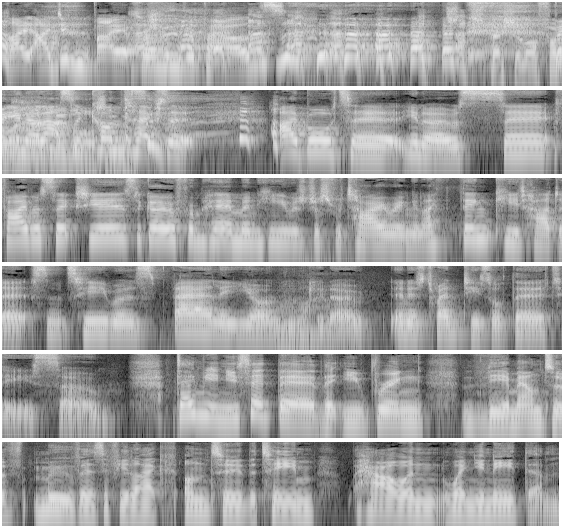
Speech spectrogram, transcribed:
I, I, didn't buy it for a hundred pounds. Special offer, but you know that's the context that I bought it, you know, six, five or six years ago from him, and he was just retiring. And I think he'd had it since he was fairly young, you know, in his 20s or 30s. So, Damien, you said there that you bring the amount of movers, if you like, onto the team how and when you need them.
